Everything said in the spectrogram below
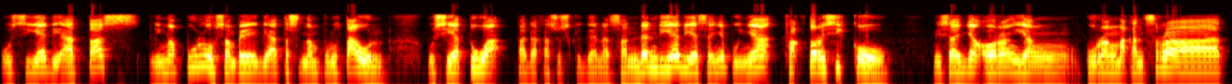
usia di atas 50 sampai di atas 60 tahun usia tua pada kasus keganasan. Dan dia biasanya punya faktor risiko. Misalnya orang yang kurang makan serat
